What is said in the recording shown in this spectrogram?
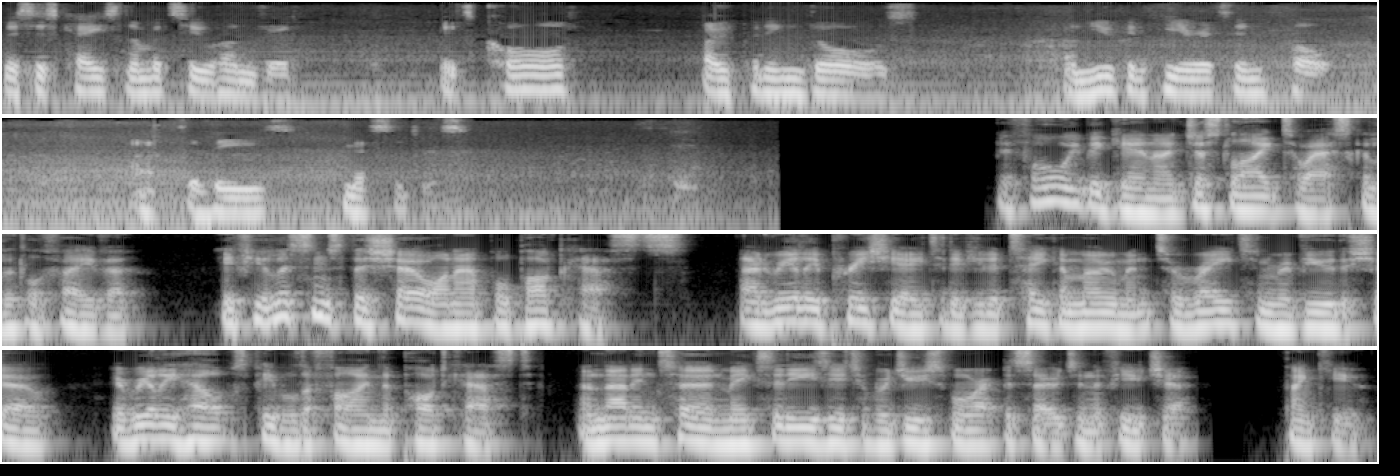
This is case number 200. It's called Opening Doors, and you can hear it in full after these messages. Before we begin, I'd just like to ask a little favour. If you listen to the show on Apple Podcasts, I'd really appreciate it if you could take a moment to rate and review the show. It really helps people to find the podcast, and that in turn makes it easier to produce more episodes in the future. Thank you.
